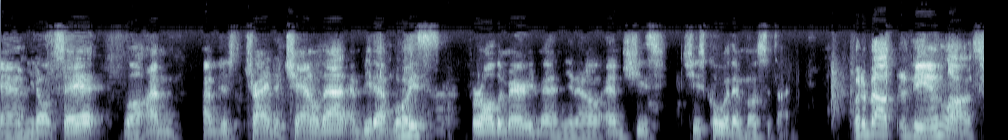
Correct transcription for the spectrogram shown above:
and you don't say it, well, I'm I'm just trying to channel that and be that voice for all the married men, you know. And she's she's cool with it most of the time. What about the in-laws?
